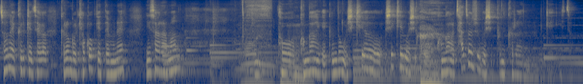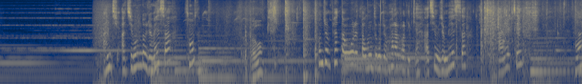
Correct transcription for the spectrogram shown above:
전에 그렇게 제가 그런 걸 겪었기 때문에 이 사람은 좀 더 건강하게 운동을 시켜, 시키고 싶고 건강을 찾아주고 싶은 그런 게 있죠. 아침, 아침 운동 좀 했어? 손? 뭐라고? 손 좀 폈다고 그랬다 운동 좀 하라 그러니까 아침에 좀 했어? 안 했지? 어?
